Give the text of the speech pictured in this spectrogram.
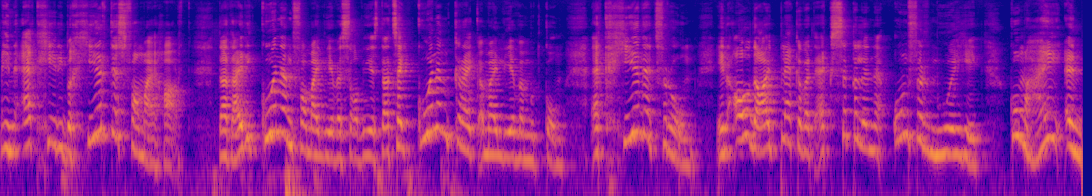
En ek gee die begeertes van my hart dat hy die koning van my lewe sal wees, dat sy koninkryk in my lewe moet kom. Ek gee dit vir hom en al daai plekke wat ek sukkel en onvermoë het, kom hy in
